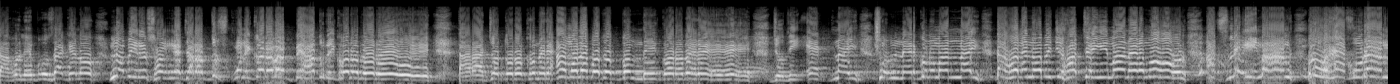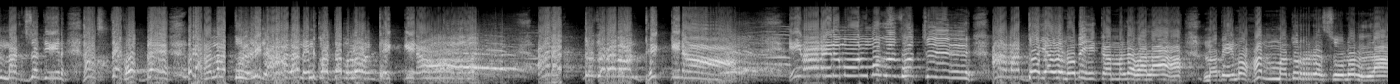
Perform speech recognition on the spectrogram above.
তাহলে বোঝা গেল নবীর সঙ্গে যারা দুশ্মনী করবে বেহাদুরি করবে রে। তারা যত রকমের আমলে বদবন্দি করবে রে। যদি এক নাই শূন্যের কোনো মান নাই তাহলে নবীজি হচ্ছে ইমানের মূল। আসলে ইমান রুহে কুরআন মাকসুদিন, আসতে হবে। রাহমাতুল্লিল আলামিন কথা বলুন ঠিক কিনা? আরেকটু জোরে বলুন ঠিক কিনা? ইমানের মূল মগজ হচ্ছে আমার দয়াল নবী কামলাওয়ালা, নবী মুহাম্মদুর রাসূলুল্লাহ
